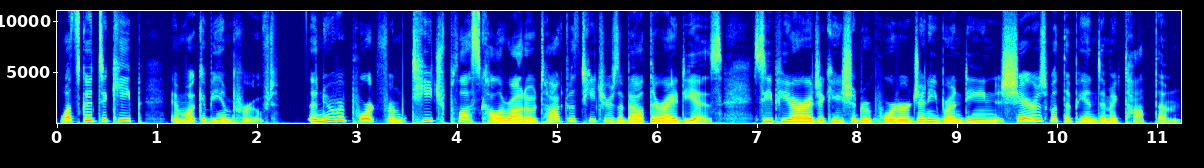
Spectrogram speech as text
What's good to keep and what could be improved. A new report from Teach Plus Colorado talked with teachers about their ideas. CPR education reporter Jenny Brundin shares what the pandemic taught them.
